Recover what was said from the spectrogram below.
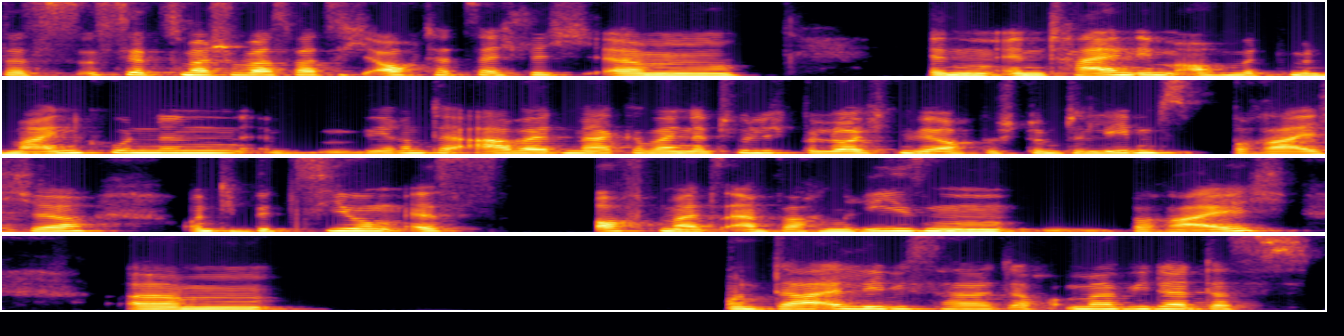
das ist jetzt zum Beispiel was, was ich auch tatsächlich ähm, in, in Teilen eben auch mit, mit meinen Kunden während der Arbeit merke, weil natürlich beleuchten wir auch bestimmte Lebensbereiche und die Beziehung ist oftmals einfach ein Riesenbereich. Ähm, und da erlebe ich es halt auch immer wieder, dass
